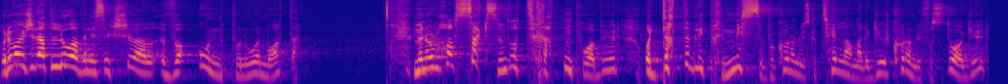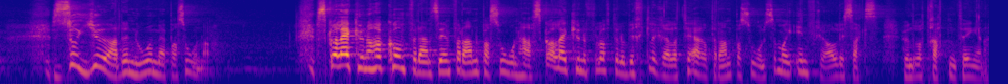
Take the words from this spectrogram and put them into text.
Og det var jo ikke det at loven i seg sjøl var ond på noen måte. Men når du har 613 påbud, og dette blir premisset for hvordan du skal tilnærme deg Gud, hvordan du forstår Gud, så gjør det noe med personer. Skal jeg kunne ha confidence innenfor denne personen, her, skal jeg kunne få lov til å virkelig relatere til denne personen, så må jeg innfri alle de 613 tingene.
